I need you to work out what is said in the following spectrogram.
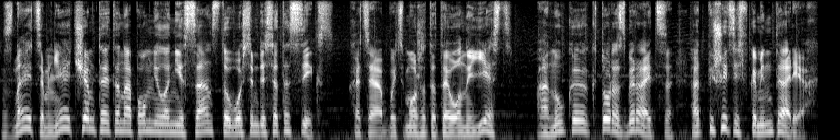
Знаете, мне чем-то это напомнило Nissan 180 SX, хотя, быть может, это он и есть. А ну-ка, кто разбирается, отпишитесь в комментариях.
